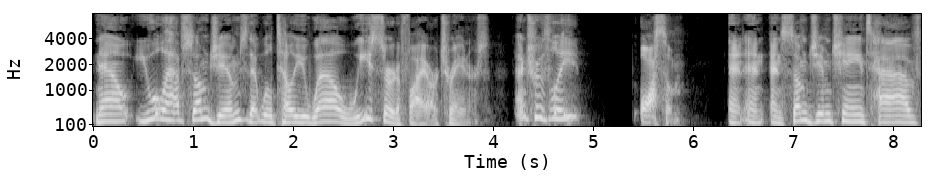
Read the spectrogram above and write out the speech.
Now, you will have some gyms that will tell you, well, we certify our trainers. And truthfully, awesome. And, and, and some gym chains have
